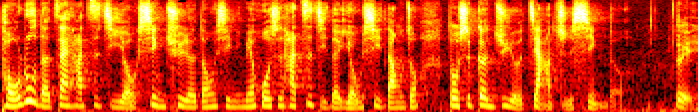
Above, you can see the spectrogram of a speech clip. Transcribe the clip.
投入的在他自己有兴趣的东西里面，或是他自己的游戏当中，都是更具有价值性的。对，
